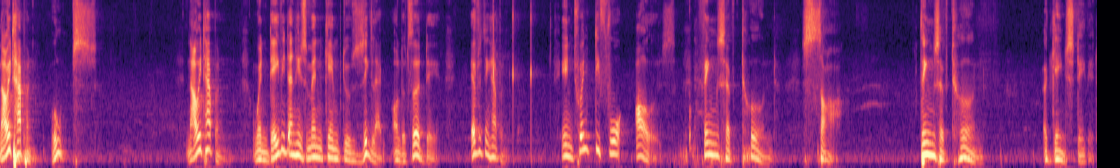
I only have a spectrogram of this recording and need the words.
Now it happened. Oops. Now it happened when David and his men came to Ziklag on the third day Everything happened. In 24 hours, things have turned sour. Things have turned against David.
